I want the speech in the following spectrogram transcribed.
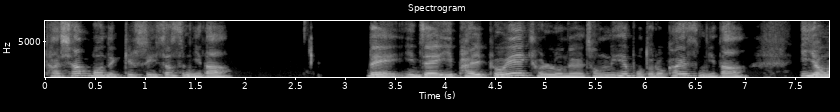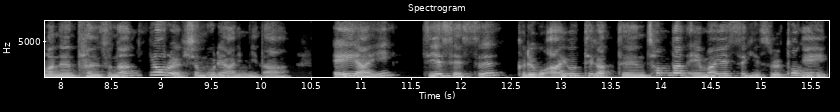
다시 한번 느낄 수 있었습니다. 네, 이제 이 발표의 결론을 정리해 보도록 하겠습니다. 이 영화는 단순한 히어로 액션물이 아닙니다. AI, DSS, 그리고 IoT 같은 첨단 MIS 기술을 통해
